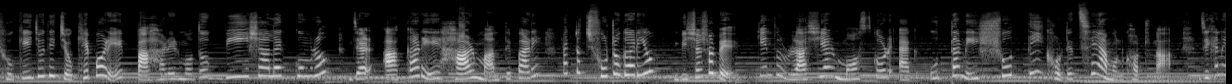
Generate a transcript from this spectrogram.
ঢুকেই যদি চোখে পড়ে, পাহাড়ের মতো বিশাল এক কুমড়ো, যার আকারে হার মানতে পারে একটা ছোট গাড়িও, বিশ্বাস হবে? কিন্তু রাশিয়ার মস্কোর এক উদ্যানে সত্যিই ঘটেছে এমন ঘটনা, যেখানে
